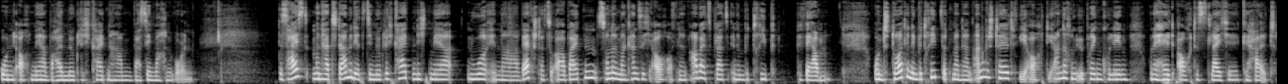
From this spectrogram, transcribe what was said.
und auch mehr Wahlmöglichkeiten haben, was sie machen wollen. Das heißt, man hat damit jetzt die Möglichkeit, nicht mehr nur in einer Werkstatt zu arbeiten, sondern man kann sich auch auf einen Arbeitsplatz in einem Betrieb bewerben. Und dort in dem Betrieb wird man dann angestellt, wie auch die anderen übrigen Kollegen, und erhält auch das gleiche Gehalt.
